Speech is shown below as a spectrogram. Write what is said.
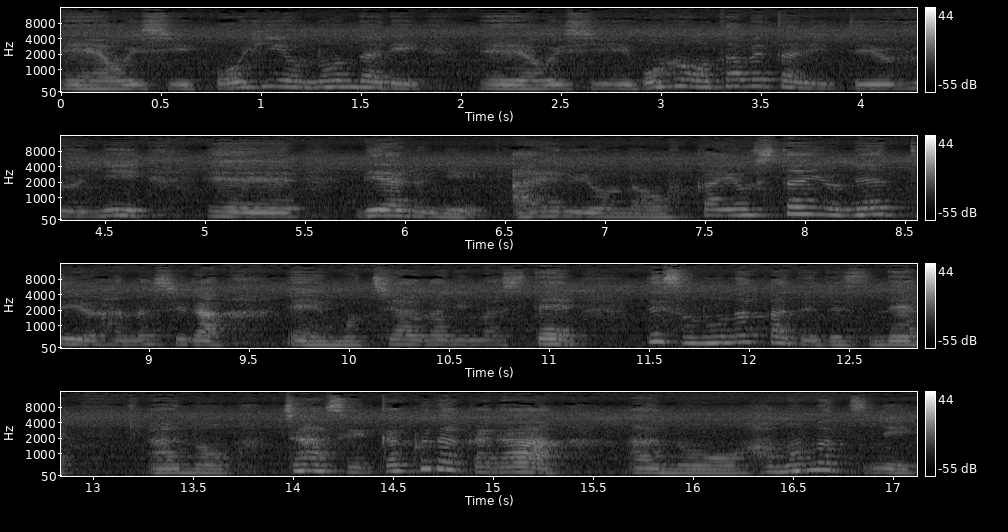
えー、美味しいコーヒーを飲んだり、えー、美味しいご飯を食べたりっていう風に、えー、リアルに会えるようなオフ会をしたいよねっていう話が、え、持ち上がりましてでその中でですねあのじゃあせっかくだからあの浜松に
